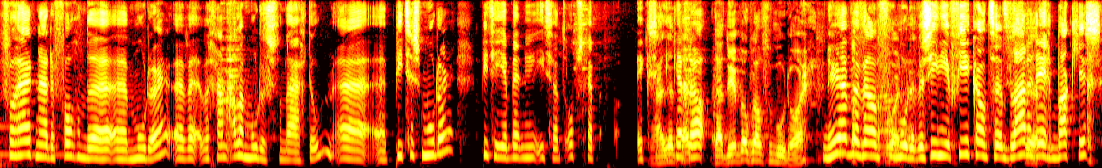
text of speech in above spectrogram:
Vooruit naar de volgende eh, moeder. Eh, we, we gaan alle moeders vandaag doen. Eh, eh, Pieters moeder. Pieter, je bent nu iets aan het opscheppen. Ik, Ja, ik dat, heb dat, wel, dat, nu heb ik ook wel vermoeden hoor. nu hebben we wel een vermoeden. We zien hier vierkante eh, bladerdeegbakjes.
